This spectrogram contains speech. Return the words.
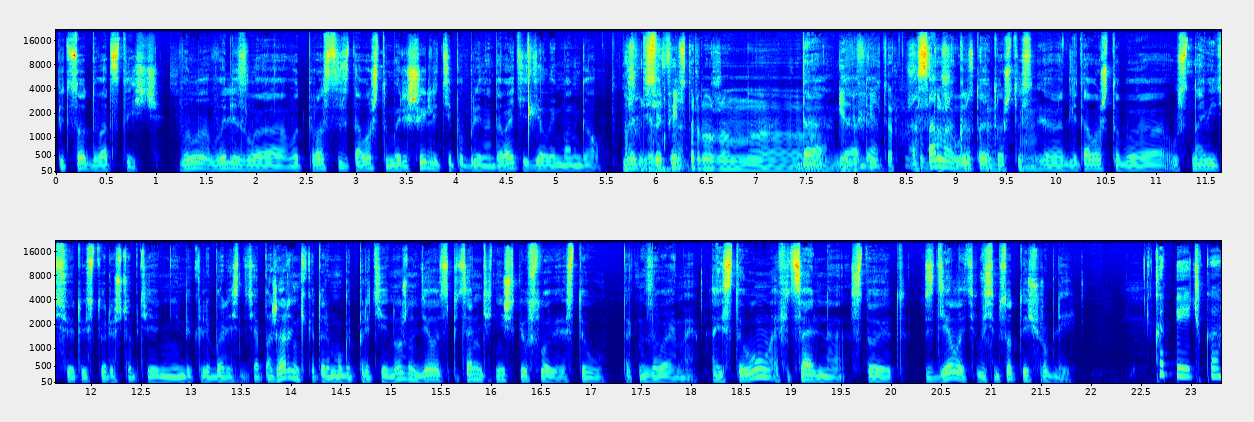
520 тысяч. Вы- Вылезло вот просто из-за того, что мы решили, типа, блин, а давайте сделаем мангал. Ну, Ну, что, действительно- фильтр нужен, э, да, да, да. А самое крутое то, что э, для того, чтобы установить всю эту историю, чтобы тебе не доколебались до тебя пожарники, которые могут прийти, нужно делать специальные технические условия, СТУ, так называемые. А СТУ официально стоит сделать 800 тысяч рублей. Копеечка.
